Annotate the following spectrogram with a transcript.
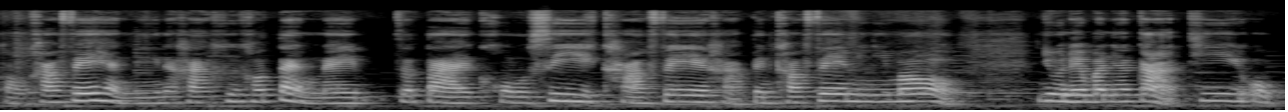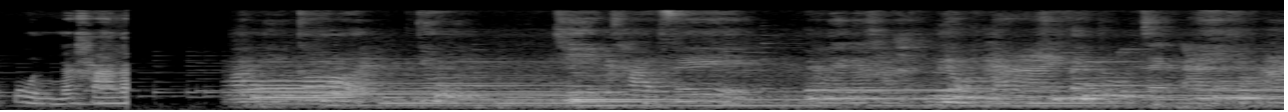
ของคาเฟ่แห่งนี้นะคะ คือเขาแต่งในสไตล์โคซี่คาเฟ่ค่ะ เป็นคาเฟ่มินิมอล อยู่ในบรรยากาศที่อบอุ่นนะคะตอนนี้ก็อยู่ที่คาเฟ่อะไรนะคะดอกไม้ประตูแจกันอ่า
